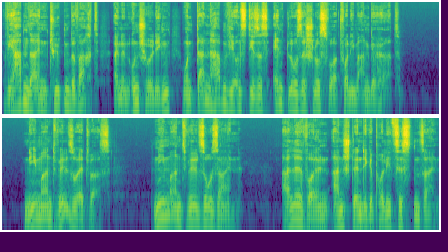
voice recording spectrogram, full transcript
wir haben da einen Typen bewacht, einen Unschuldigen, und dann haben wir uns dieses endlose Schlusswort von ihm angehört. Niemand will so etwas. Niemand will so sein. Alle wollen anständige Polizisten sein,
